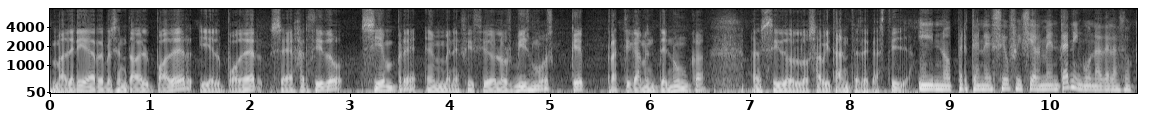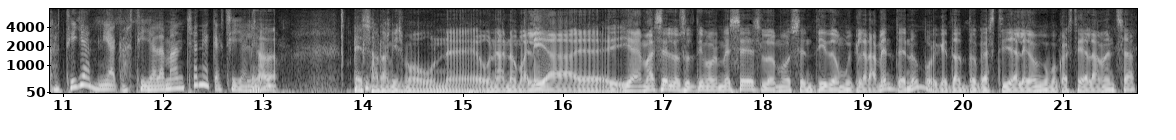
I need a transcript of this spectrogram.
Madrid ha representado el poder y el poder se ha ejercido siempre en beneficio de los mismos que prácticamente nunca han sido los habitantes de Castilla. Y no pertenece oficialmente a ninguna de las dos Castillas, ni a Castilla-La Mancha ni a Castilla-León. Nada. Es ahora mismo eh, una anomalía eh, y además en los últimos meses lo hemos sentido muy claramente, ¿no? Porque tanto Castilla-León como Castilla-La Mancha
